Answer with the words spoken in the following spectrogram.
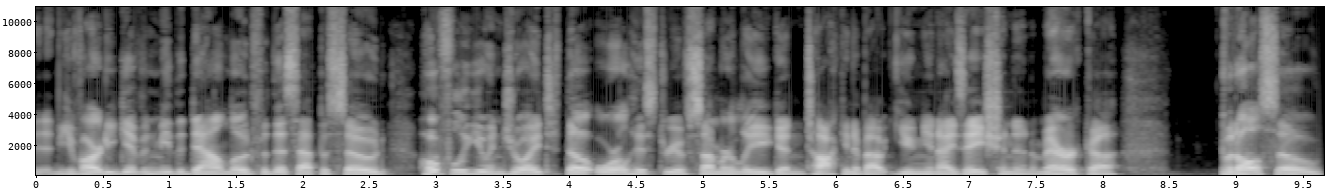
You've already given me the download for this episode. Hopefully, you enjoyed the oral history of Summer League and talking about unionization in America, but also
